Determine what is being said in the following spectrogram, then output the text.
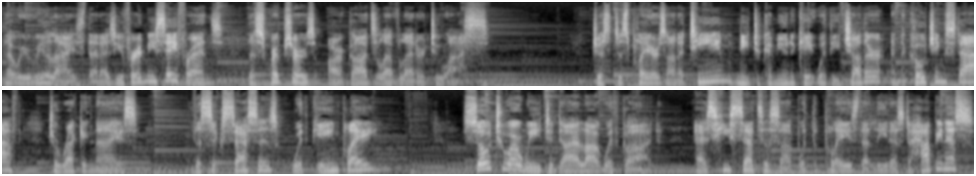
that we realize that, as you've heard me say, friends, the scriptures are God's love letter to us. Just as players on a team need to communicate with each other and the coaching staff to recognize the successes with gameplay, so too are we to dialogue with God as He sets us up with the plays that lead us to happiness,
